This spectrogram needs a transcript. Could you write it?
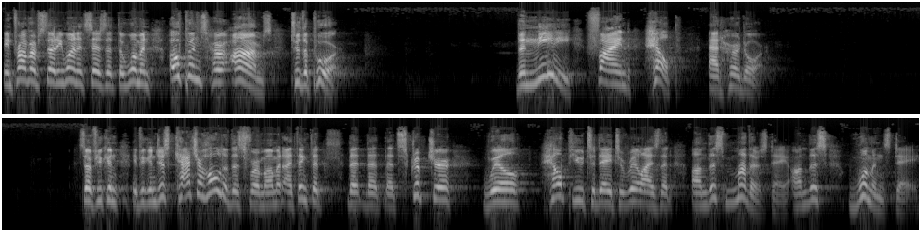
In Proverbs 31, it says that the woman opens her arms to the poor. The needy find help at her door. So if you can, if you can just catch a hold of this for a moment, I think that, that, that, that Scripture will help you today to realize that on this Mother's Day, on this Woman's Day,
